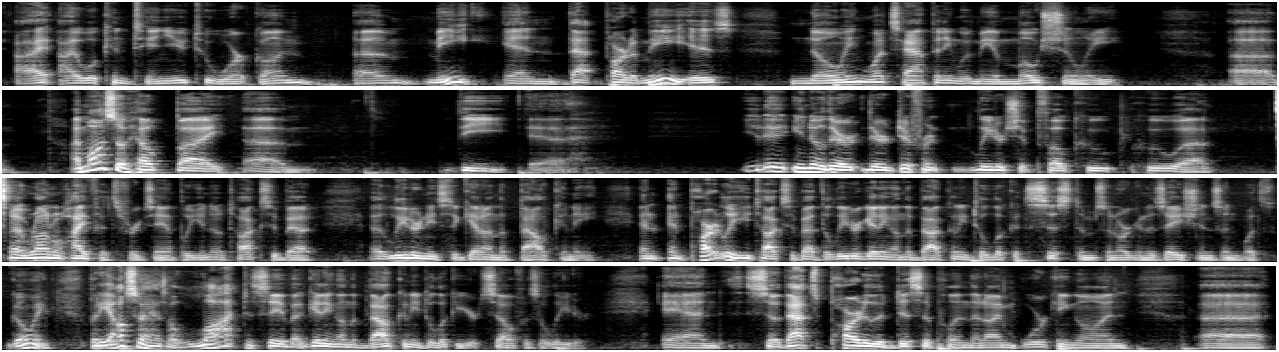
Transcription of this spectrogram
I, I will continue to work on um, me and that part of me is knowing what's happening with me emotionally. Uh, I'm also helped by um, the, uh, you, you, know, there there are different leadership folk who who uh, uh, Ronald Heifetz, for example, you know, talks about a leader needs to get on the balcony. And, and partly he talks about the leader getting on the balcony to look at systems and organizations and what's going. But he also has a lot to say about getting on the balcony to look at yourself as a leader and so that's part of the discipline that I'm working on uh,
